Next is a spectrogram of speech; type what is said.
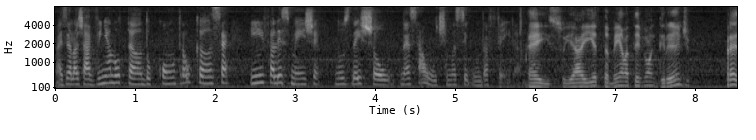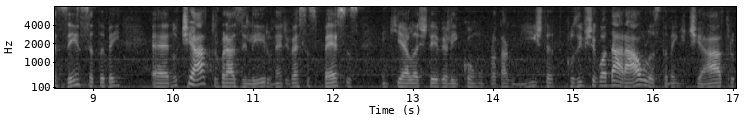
Mas ela já vinha lutando contra o câncer e infelizmente nos deixou nessa última segunda-feira. É isso. E aí também ela teve uma grande presença também é, no teatro brasileiro, né, diversas peças em que ela esteve ali como protagonista, inclusive chegou a dar aulas também de teatro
